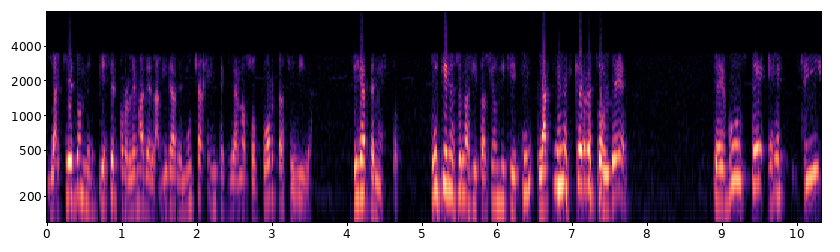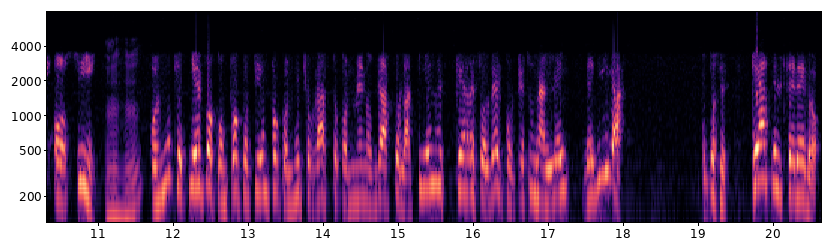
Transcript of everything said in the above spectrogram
Y aquí es donde empieza el problema de la vida de mucha gente que ya no soporta su vida. Fíjate en esto. Tú tienes una situación difícil, la tienes que resolver. Te guste es sí o sí. Con mucho tiempo, con poco tiempo, con mucho gasto, con menos gasto, la tienes que resolver porque es una ley de vida. Entonces, ¿qué hace el cerebro?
